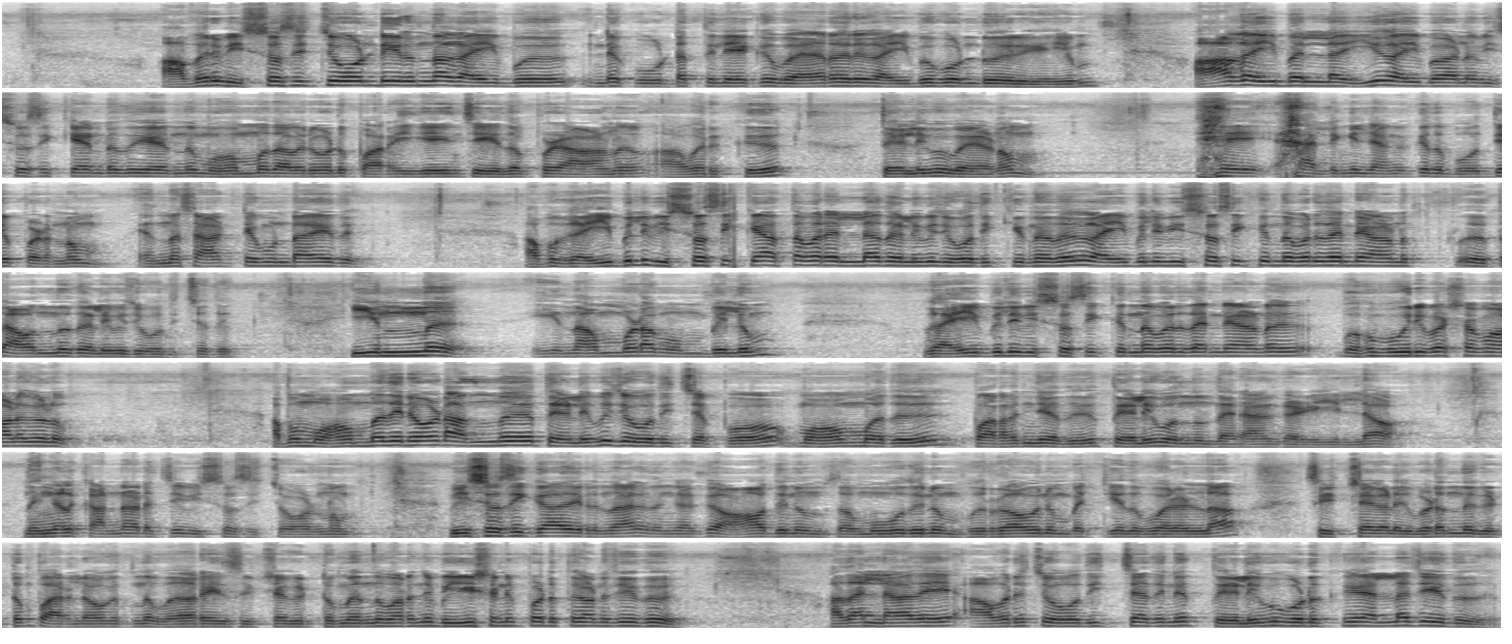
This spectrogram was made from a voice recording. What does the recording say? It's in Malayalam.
അവർ വിശ്വസിച്ചുകൊണ്ടിരുന്ന ഗൈബിന്റെ കൂട്ടത്തിലേക്ക് വേറൊരു ഗൈബ് കൊണ്ടുവരികയും ആ ഗൈബല്ല ഈ ഗൈബാണ് വിശ്വസിക്കേണ്ടത് എന്ന് മുഹമ്മദ് അവരോട് പറയുകയും ചെയ്തപ്പോഴാണ് അവർക്ക് തെളിവ് വേണം. അല്ലെങ്കിൽ ഞങ്ങൾക്കിത് ബോധ്യപ്പെടണം എന്ന ശാഠ്യമുണ്ടായത്. അപ്പോൾ ഗൈബിൽ വിശ്വസിക്കാത്തവരല്ല തെളിവ് ചോദിക്കുന്നത്. ഗൈബിൽ വിശ്വസിക്കുന്നവർ തന്നെയാണ് അന്ന് തെളിവ് ചോദിച്ചത്. ഇന്ന് ഈ നമ്മുടെ മുമ്പിലും ഗൈബിൽ വിശ്വസിക്കുന്നവർ തന്നെയാണ് ബഹുഭൂരിപക്ഷം ആളുകളും. അപ്പൊ മുഹമ്മദിനോട് അന്ന് തെളിവ് ചോദിച്ചപ്പോൾ മുഹമ്മദ് പറഞ്ഞത് തെളിവൊന്നും തരാൻ കഴിയില്ല. നിങ്ങൾ കണ്ണടച്ച് വിശ്വസിച്ചോളണം. വിശ്വസിക്കാതിരുന്നാൽ നിങ്ങൾക്ക് ആദിനും സമൂദിനും ഫിറോവിനും പറ്റിയതുപോലുള്ള ശിക്ഷകൾ ഇവിടെ നിന്ന് കിട്ടും പരലോകത്ത് നിന്ന് വേറെ ശിക്ഷ കിട്ടും എന്ന് പറഞ്ഞ് ഭീഷണിപ്പെടുത്തുകയാണ് ചെയ്തത്. അതല്ലാതെ അവർ ചോദിച്ചതിന് തെളിവ് കൊടുക്കുകയല്ല ചെയ്തത്.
